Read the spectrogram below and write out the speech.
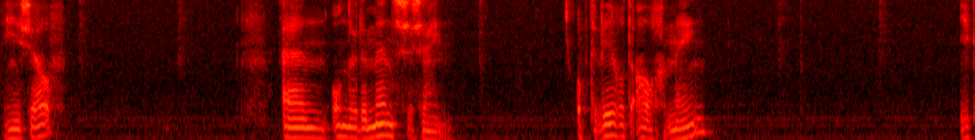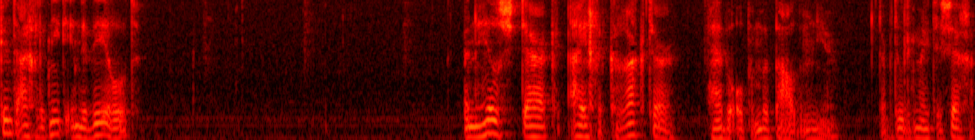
in jezelf en onder de mensen zijn. Op de wereld algemeen. Je kunt eigenlijk niet in de wereld een heel sterk eigen karakter hebben op een bepaalde manier. Daar bedoel ik mee te zeggen.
